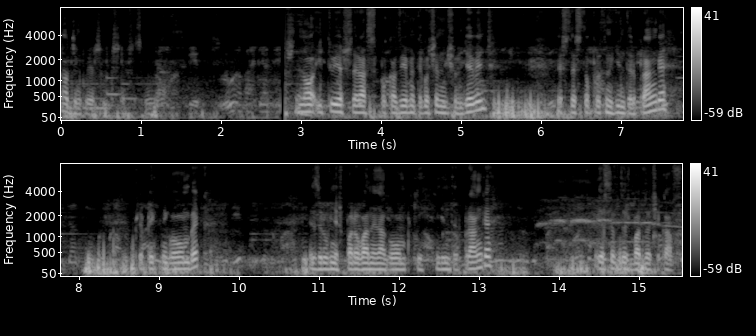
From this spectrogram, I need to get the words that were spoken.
No, dziękuję ślicznie wszystkim za No i tu jeszcze raz pokazujemy tego 79. Jest też 100% Ginterprange. Przepiękny gołąbek. Jest również parowany na gołąbki Ginterprange. Jestem też bardzo ciekaw,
